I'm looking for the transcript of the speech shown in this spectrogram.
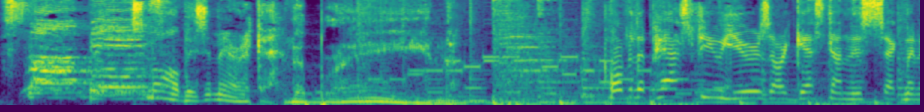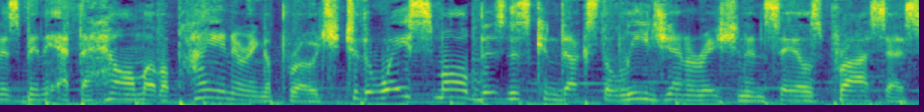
Small Biz. Small Biz America. The brain. Over the past few years, our guest on this segment has been at the helm of a pioneering approach to the way small business conducts the lead generation and sales process.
